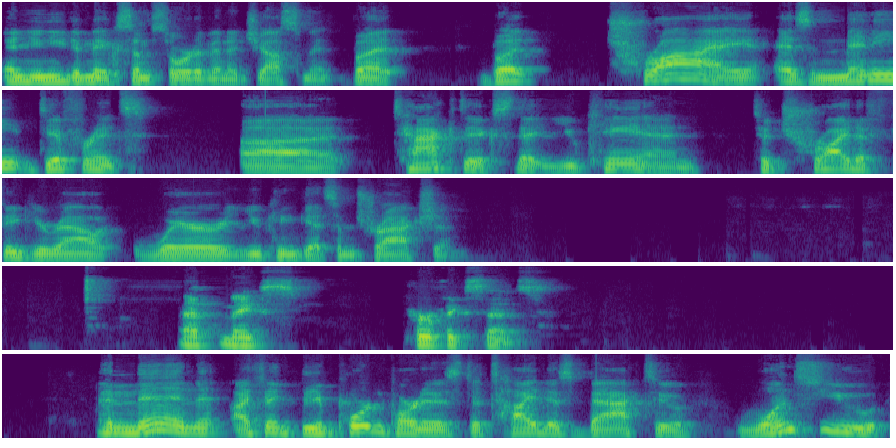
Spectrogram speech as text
and you need to make some sort of an adjustment. But, but try as many different uh, tactics that you can to try to figure out where you can get some traction. That makes perfect sense. And then I think the important part is to tie this back to once you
